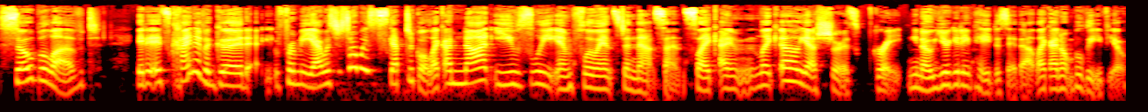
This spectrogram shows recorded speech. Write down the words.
so beloved it, it's kind of a good for me. I was just always skeptical. Like I'm not easily influenced in that sense. Like I'm like, oh yeah, sure, it's great. You know, you're getting paid to say that. Like I don't believe you.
